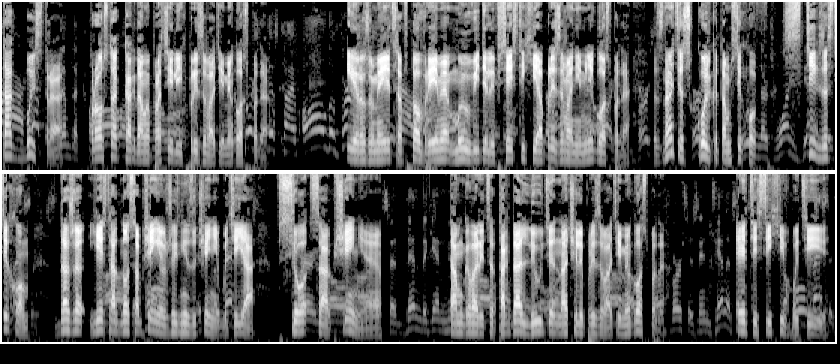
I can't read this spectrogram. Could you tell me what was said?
так быстро, просто когда мы просили их призывать имя Господа. И, разумеется, в то время мы увидели все стихи о призывании имени Господа. Знаете, сколько там стихов? Стих за стихом. Даже есть одно сообщение в жизни изучения бытия — все сообщение, там говорится, тогда люди начали призывать имя Господа. Эти стихи в Бытии,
